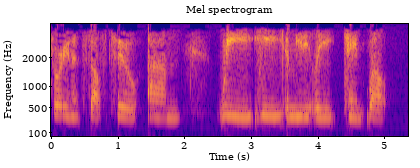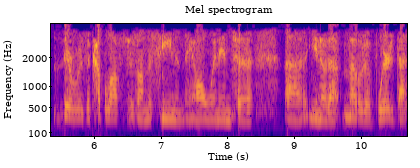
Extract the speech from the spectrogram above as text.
story in itself too. Um, we he immediately came. Well, there was a couple officers on the scene, and they all went into uh, you know that mode of where did that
